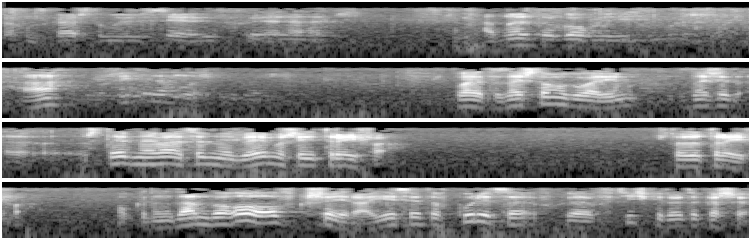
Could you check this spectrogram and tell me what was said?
как он скажет, что мы все одно из другого. А? Решительно может Ладно, это значит, что мы говорим? Значит, э, штель наивана цель мы говорим, что и трейфа. Что это трейфа? Когда ов кшейра. Если это в курице, в, в птичке, то это кашер.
